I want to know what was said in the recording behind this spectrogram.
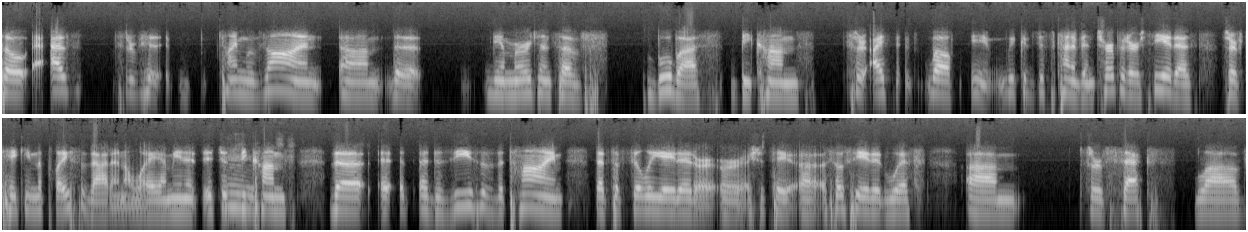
so as sort of his, time moves on, um, the the emergence of Bubas becomes sort of I think well we could just kind of interpret or see it as sort of taking the place of that in a way. I mean it it just mm. becomes the a, a, disease of the time that's affiliated or or I should say uh, associated with um, sort of sex, love,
